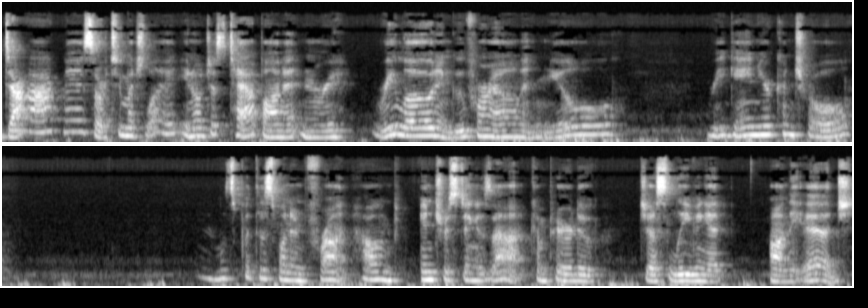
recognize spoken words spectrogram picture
darkness or too much light, you know, just tap on it and re reload and goof around and you'll regain your control. And let's put this one in front. How interesting is that compared to just leaving it on the edge?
